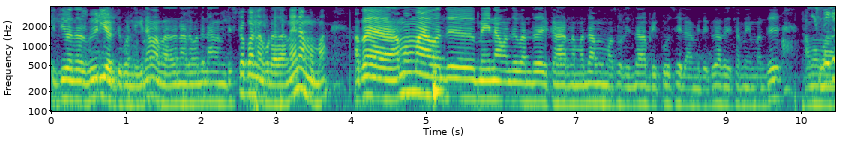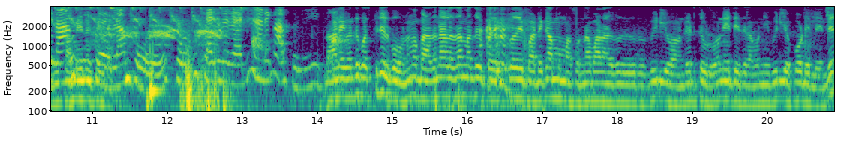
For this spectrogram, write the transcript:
சித்தி வந்து ஒரு வீடியோ எடுத்து அப்போ அதனால் வந்து நாங்கள் டிஸ்டர்ப் பண்ணக்கூடாதானே நம்மம்மா அப்போ அம்மம்மா வந்து மெயினாக வந்து வந்த காரணம் வந்து அம்மம்மா சொல்லியிருந்தா அப்படி குளிசை இல்லாமல் இருக்குது அதே சமயம் வந்து அம்மம்மா நாளைக்கு வந்து ஹாஸ்பிட்டல் போகணும். அப்போ அதனால தான் வந்து இப்போ இப்போதை பாட்டுக்கு அம்மம்மா சொன்னா வாடா அது ஒரு வீடியோ வந்து எடுத்து விடுவோம். நேற்று இதில் நீ வீடியோ போடலேருந்து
